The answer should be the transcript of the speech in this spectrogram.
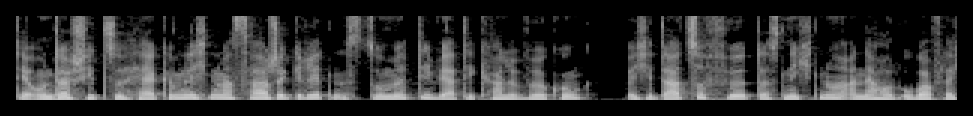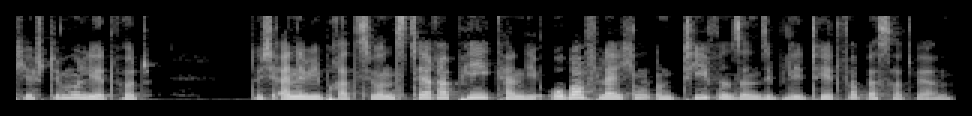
Der Unterschied zu herkömmlichen Massagegeräten ist somit die vertikale Wirkung, welche dazu führt, dass nicht nur an der Hautoberfläche stimuliert wird. Durch eine Vibrationstherapie kann die Oberflächen- und Tiefensensibilität verbessert werden.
